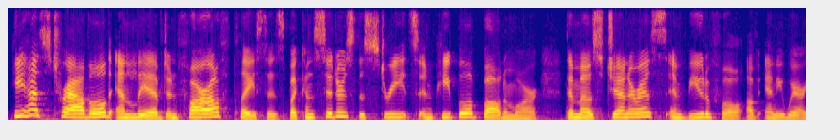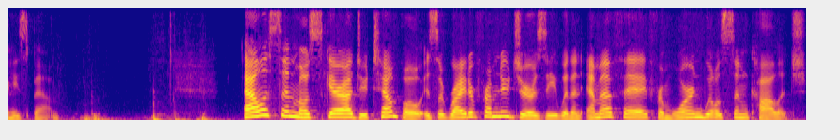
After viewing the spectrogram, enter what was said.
He has traveled and lived in far off places, but considers the streets and people of Baltimore the most generous and beautiful of anywhere he's been. Allison Mosquera du Tempo is a writer from New Jersey with an MFA from Warren Wilson College.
